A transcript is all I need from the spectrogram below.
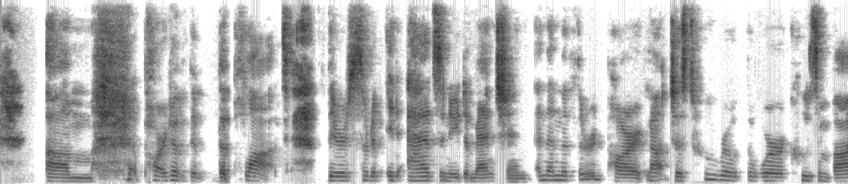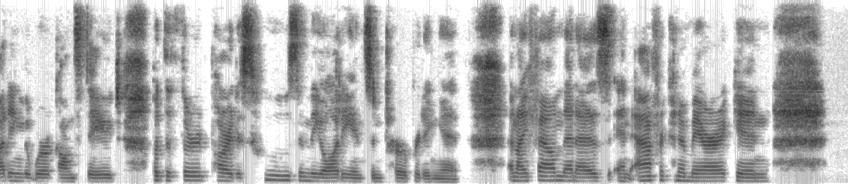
um, part of the, the plot. There's sort of, it adds a new dimension. And then the third part, not just who wrote the work, who's embodying the work on stage, but the third part is who's in the audience interpreting it. And I found that as an African American,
